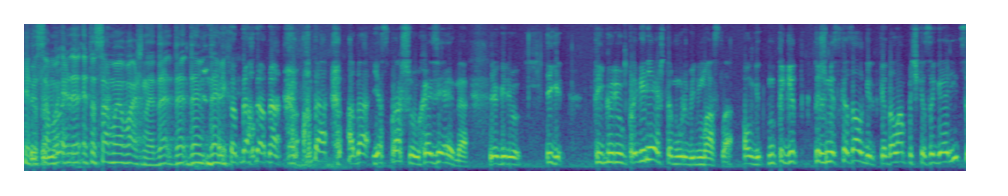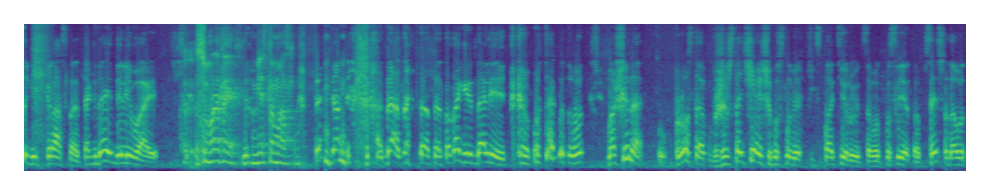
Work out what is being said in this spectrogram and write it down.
Это, самое, это, это самое важное, да, да, да, да, да, да, да. Она, она, я спрашиваю хозяина, я говорю, Игорь, ты, говорю, проверяешь там уровень масла? Он говорит, ну ты, говорит, ты же мне сказал, говорит, когда лампочка загорится, говорит, красная, тогда и доливай. Супротек вместо масла. Да, да, да, да, тогда, говорит, долей. Вот так вот, вот машина просто в жесточайших условиях эксплуатируется вот после этого. Представляешь, она вот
